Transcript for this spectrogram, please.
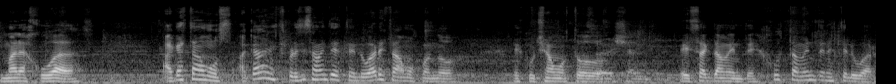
malas jugadas. Acá estábamos, acá en este- precisamente en este lugar estábamos cuando escuchamos todo. Exactamente, justamente en este lugar.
